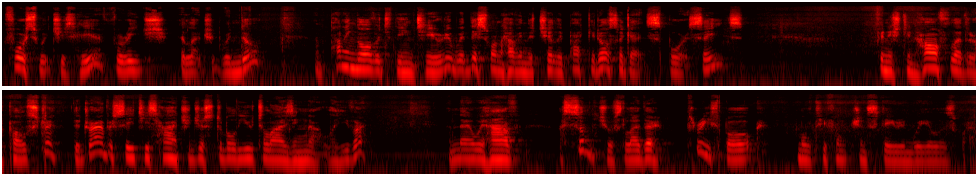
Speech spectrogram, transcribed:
four switches here for each electric window. And panning over to the interior, with this one having the chili pack, it also gets sport seats. Finished in half leather upholstery. The driver's seat is height adjustable, utilising that lever. And there we have a sumptuous leather, three-spoke, multifunction steering wheel as well.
